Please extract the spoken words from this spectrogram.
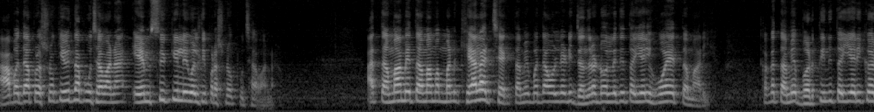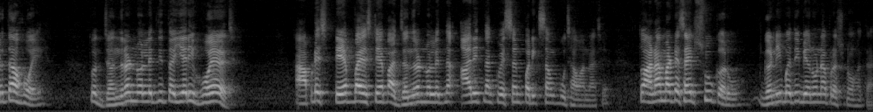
આ બધા પ્રશ્નો કેવી રીતના પૂછાવાના? એમસીક્યુ લેવલથી પ્રશ્નો પૂછાવાના. આ તમામે તમામ મને ખ્યાલ જ છે કે તમે બધા ઓલરેડી જનરલ નોલેજની તૈયારી હોય જ તમારી. કારણ કે તમે ભરતીની તૈયારી કરતા હોય તો જનરલ નોલેજની તૈયારી હોય જ. આપણે સ્ટેપ બાય સ્ટેપ આ જનરલ નોલેજના આ રીતના ક્વેશ્ચન પરીક્ષામાં પૂછાવાના છે. તો આના માટે સાહેબ શું કરવું? ઘણી બધી બહેનોના પ્રશ્નો હતા.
